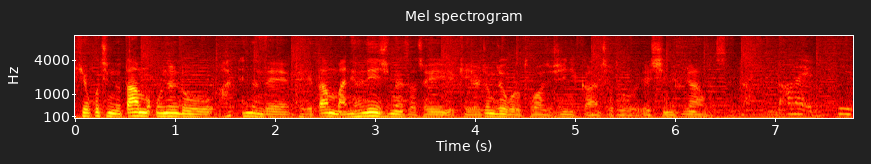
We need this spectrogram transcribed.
기업 코치님도 땀 오늘도 하- 했는데 되게 땀 많이 흘리시면서 저희 이렇게 열정적으로 도와주시니까 저도 열심히 훈련하고 있습니다. 하나의 루틴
